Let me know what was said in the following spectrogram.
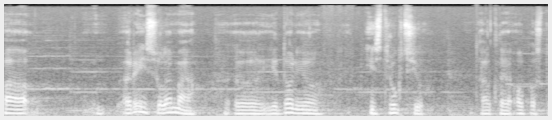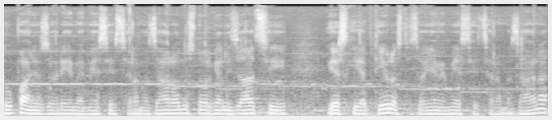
Pa, Reis Ulema e, je donio instrukciju dakle, o postupanju za vrijeme mjeseca Ramazana, odnosno organizaciji vjerskih aktivnosti za vrijeme mjeseca Ramazana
